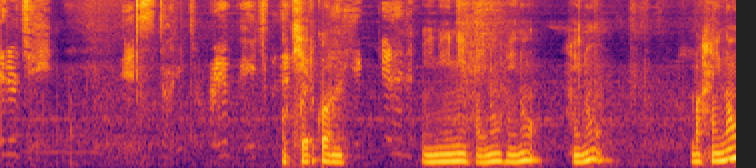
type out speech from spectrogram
Energy. It's starting to rampage within Okay, my ทุกคน body again. นี่นี่นี่ไฮโน่ไฮโน่ไฮโน่บักไฮโน่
